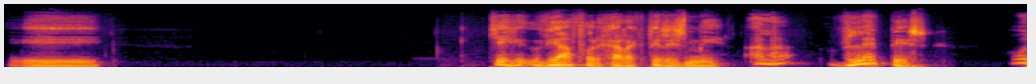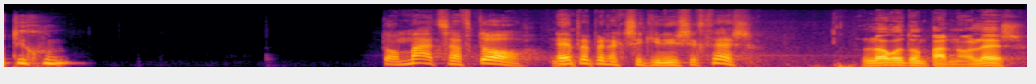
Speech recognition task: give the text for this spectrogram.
οι... και διάφοροι χαρακτηρισμοί αλλά βλέπεις ότι έχουν Το μάτς αυτό έπρεπε να ξεκινήσει χθες. Λόγω των πανόλες.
